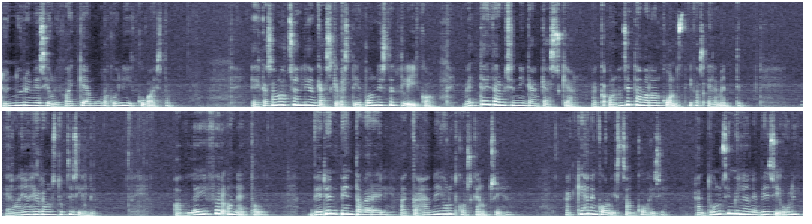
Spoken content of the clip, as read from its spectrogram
Tynnyrin vesi oli kaikkea muuta kuin liikkuvaista. Ehkä sanot sen liian käskevästi ja ponnistelet liikaa. Vettä ei tarvitse niinkään käskeä, vaikka onhan se tavallaan konstikas elementti. Elania hermostutti silti. Avleifer on etel. Veden pinta väreili, vaikka hän ei ollut koskenut siihen. Äkki hänen korvissaan kohisi. Hän tunsi millainen vesi oli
